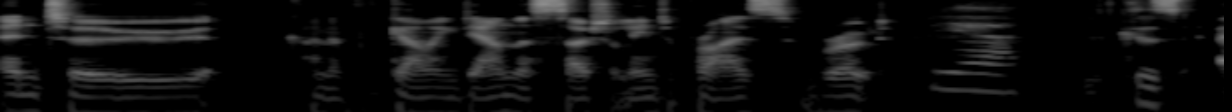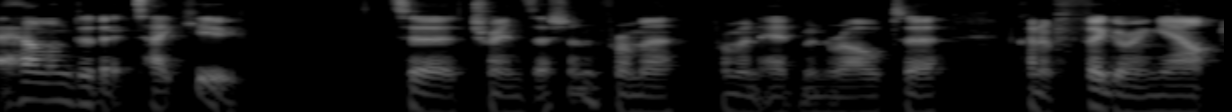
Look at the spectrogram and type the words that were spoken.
into kind of going down this social enterprise route. yeah. Because how long did it take you to transition from a from an admin role to kind of figuring out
